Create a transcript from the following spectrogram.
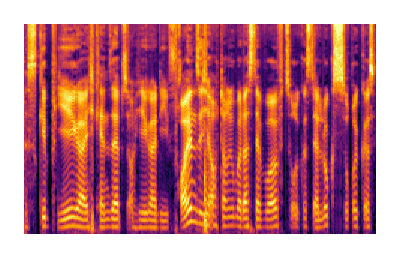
Es gibt Jäger, ich kenne selbst auch Jäger, die freuen sich auch darüber, dass der Wolf Wolf zurück ist, der Luchs zurück ist.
